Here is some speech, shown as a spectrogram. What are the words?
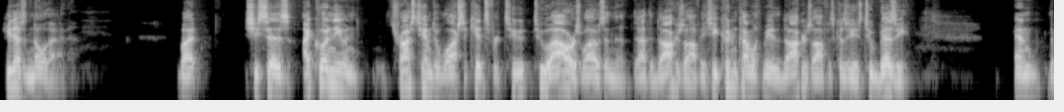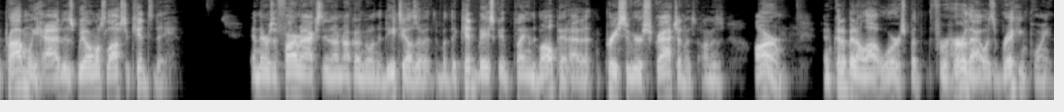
He doesn't know that. But she says I couldn't even trust him to watch the kids for two two hours while I was in the at the doctor's office. He couldn't come with me to the doctor's office because he was too busy. And the problem we had is we almost lost a kid today. And there was a farm accident. I'm not going to go into the details of it, but the kid basically playing in the ball pit had a pretty severe scratch on his on his arm, and it could have been a lot worse. But for her, that was a breaking point.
